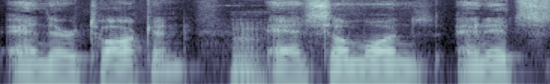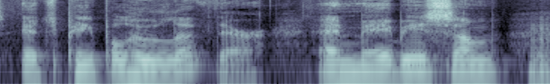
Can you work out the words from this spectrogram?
and they're talking. And someone, and it's it's people who live there and maybe some hmm.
